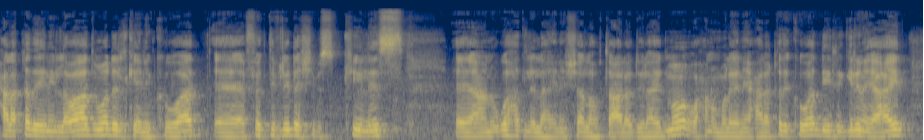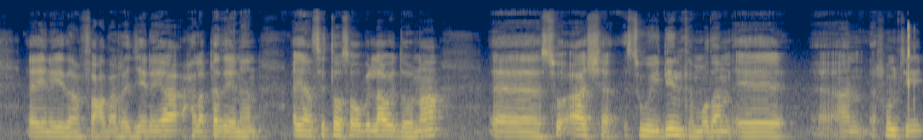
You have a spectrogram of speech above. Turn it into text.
Xalaqadeeni labaad modelkeeni koowaad effective leadership skills aan uga hadli lahayn insha allahu tacala abdulhidmo waxaan umaleynaya xalaqadii koowaad dhiirigelin ay ahayd inay idaan facdan rajeynaya xalaqadeenan. Ayaan si toosa u bilaabi doonaa su'aasha isweydiinta mudan ee aan runtii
